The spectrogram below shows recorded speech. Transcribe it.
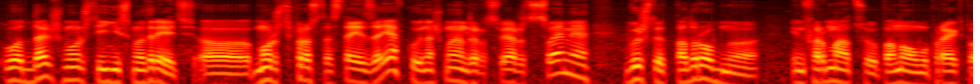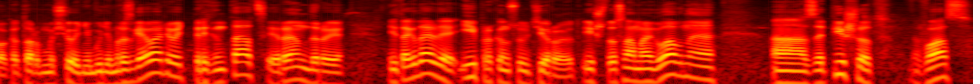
вот дальше можете и не смотреть. Э, можете просто оставить заявку, и наш менеджер свяжется с вами, вышлет подробную информацию по новому проекту, о котором мы сегодня будем разговаривать, презентации, рендеры и так далее, и проконсультируют. И что самое главное, э, запишет вас,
